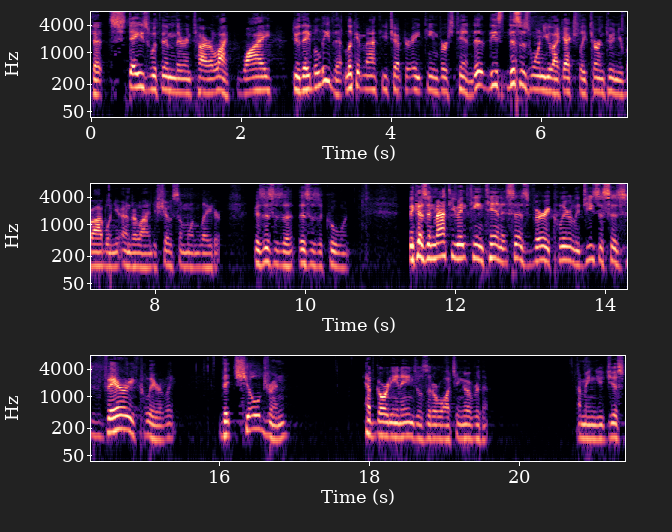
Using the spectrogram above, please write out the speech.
that stays with them their entire life. Why do they believe that? Look at Matthew chapter 18, verse 10. This, this is one you like actually turn to in your Bible and you underline to show someone later, because this is a this is a cool one. Because in Matthew 18:10 it says very clearly, Jesus says very clearly that children have guardian angels that are watching over them. I mean, you just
